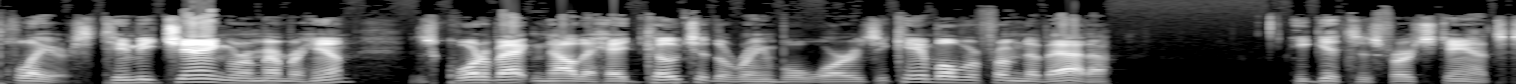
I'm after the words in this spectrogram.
players. Timmy Chang, remember him, is quarterback, now the head coach of the Rainbow Warriors. He came over from Nevada. He gets his first chance.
